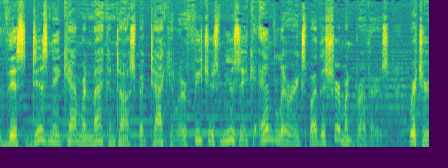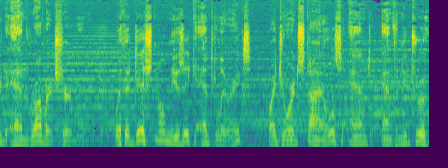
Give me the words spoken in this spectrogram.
this Disney Cameron Mackintosh spectacular features music and lyrics by the Sherman Brothers, Richard and Robert Sherman, with additional music and lyrics by George Stiles and Anthony Drewe.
